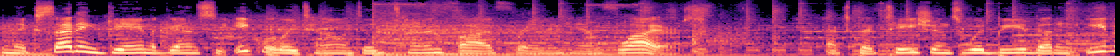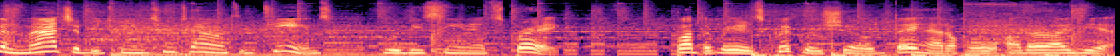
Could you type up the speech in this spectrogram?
in an exciting game against the equally talented 10 and 5 Framingham Flyers. Expectations would be that an even matchup between two talented teams would be seen at Sprague. But the Raiders quickly showed they had a whole other idea.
